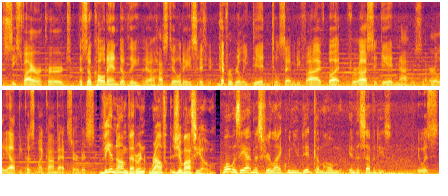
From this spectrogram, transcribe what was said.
ceasefire occurred, the so called end of the uh, hostilities. It never really did until 75, but for us it did, and I was early out because of my combat service. Vietnam veteran Ralph Javasio. What was the atmosphere like when you did come home in the 70s? It was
